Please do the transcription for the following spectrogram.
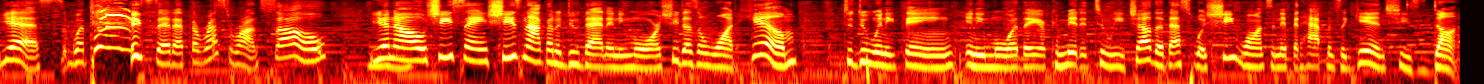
Yes, what they said at the restaurant. So, you mm-hmm. know, she's saying she's not going to do that anymore. She doesn't want him to do anything anymore. They are committed to each other. That's what she wants. And if it happens again, she's done.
